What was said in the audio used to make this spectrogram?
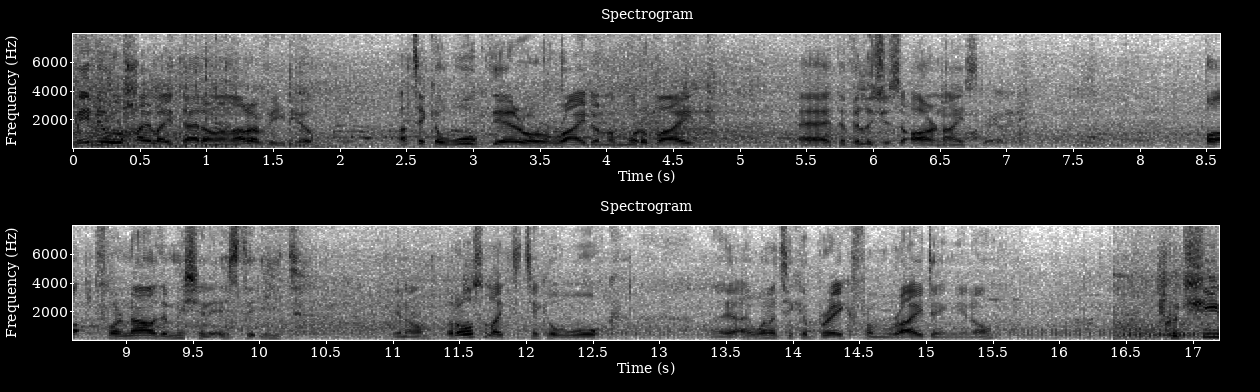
Maybe we'll highlight that on another video. I'll take a walk there or ride on a motorbike. Uh, the villages are nice there. But for now, the mission is to eat, you know. But also like to take a walk. I, I want to take a break from riding, you know. Could she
